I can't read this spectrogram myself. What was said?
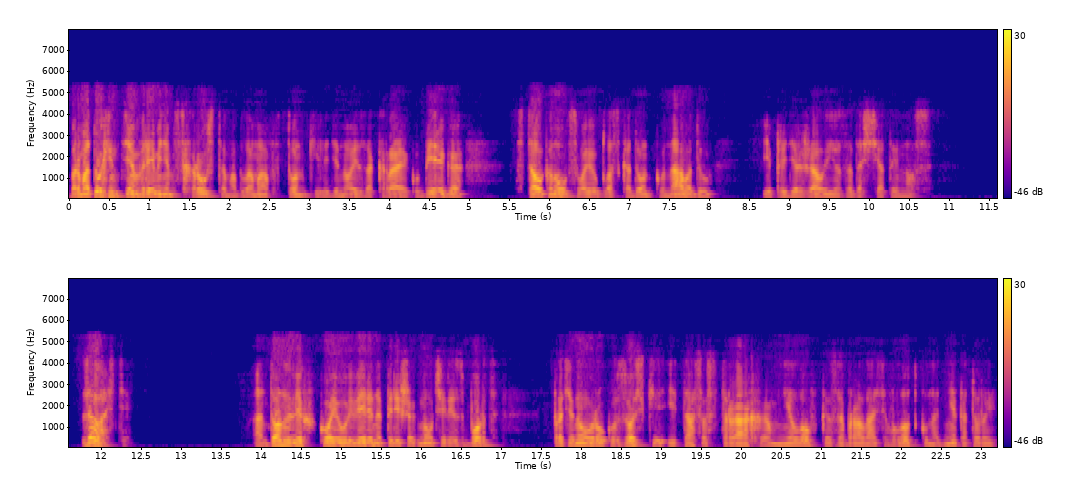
Барматухин тем временем с хрустом, обломав тонкий ледяной закраек у берега, столкнул свою плоскодонку на воду и придержал ее за дощатый нос. «Залазьте!» Антон легко и уверенно перешагнул через борт, протянул руку Зоське, и та со страхом неловко забралась в лодку, на дне которой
